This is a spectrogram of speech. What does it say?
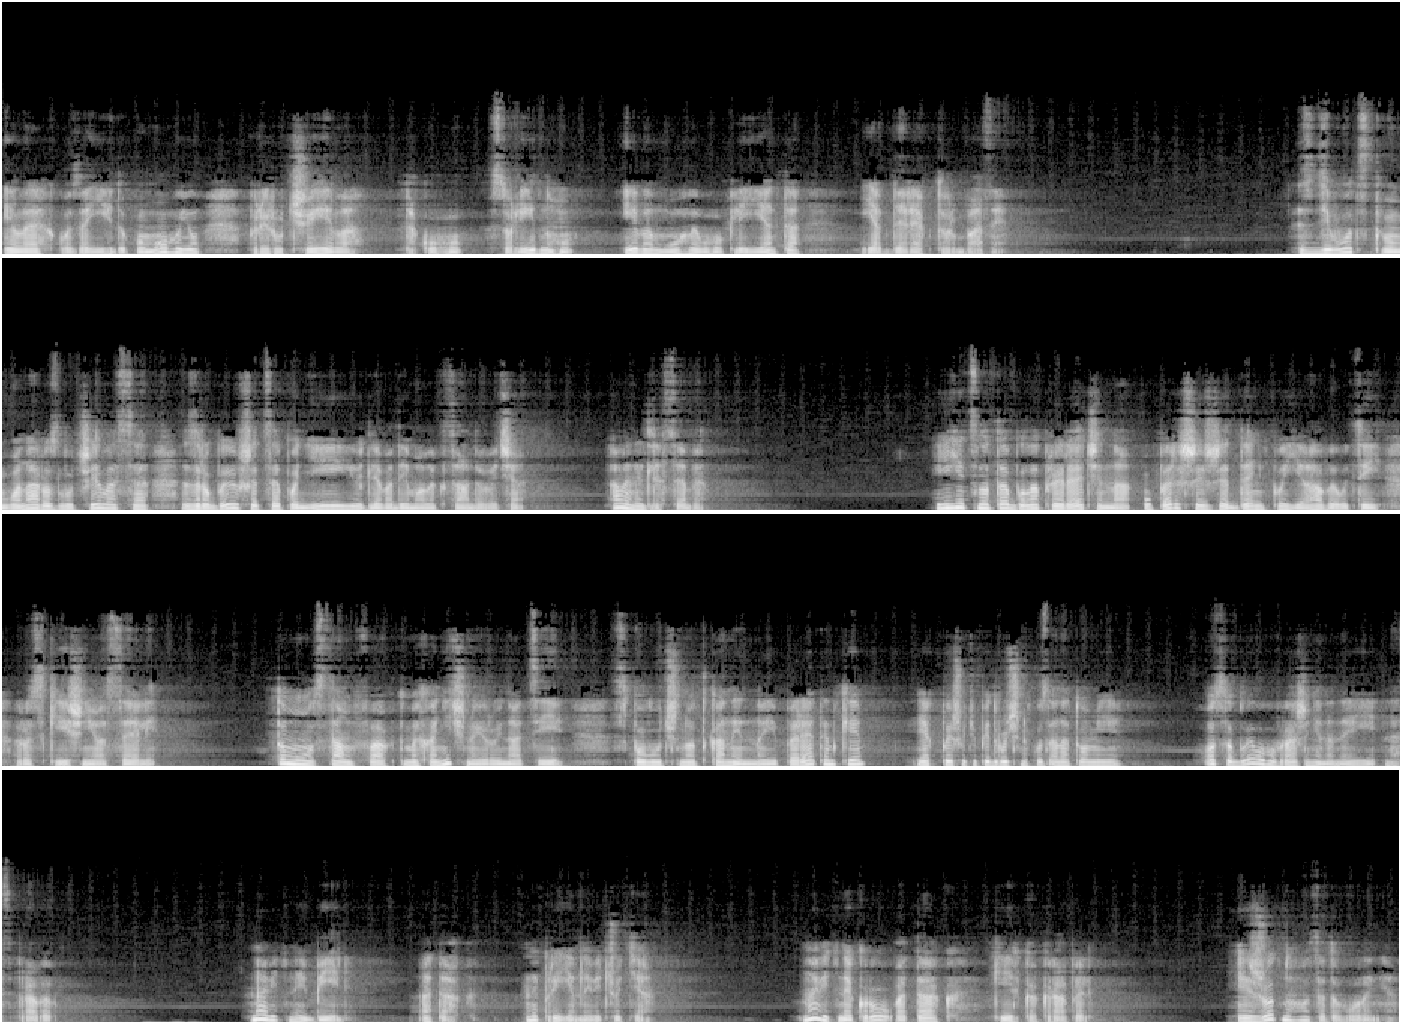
і легко за їх допомогою приручила такого солідного і вимогливого клієнта, як директор бази. З дівоцтвом вона розлучилася, зробивши це подією для Вадима Олександровича, але не для себе. Її цнота була приречена у перший же день появи у цій розкішній оселі. Тому сам факт механічної руйнації, сполучно тканинної перетинки, як пишуть у підручнику з анатомії, особливого враження на неї не справив. Навіть не біль, а так, неприємне відчуття. Навіть не кров, а так кілька крапель. І жодного задоволення.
